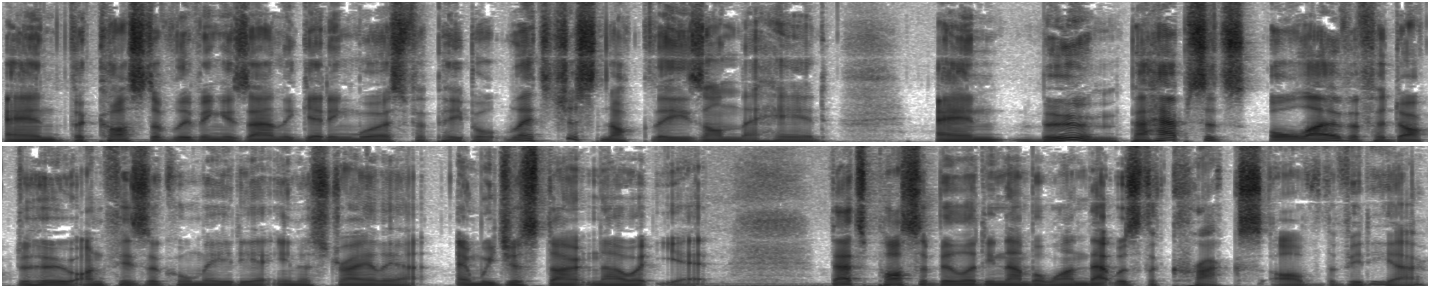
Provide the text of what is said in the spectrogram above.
and the cost of living is only getting worse for people. Let's just knock these on the head. And boom, perhaps it's all over for Doctor Who on physical media in Australia, and we just don't know it yet. That's possibility number one. That was the crux of the video.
